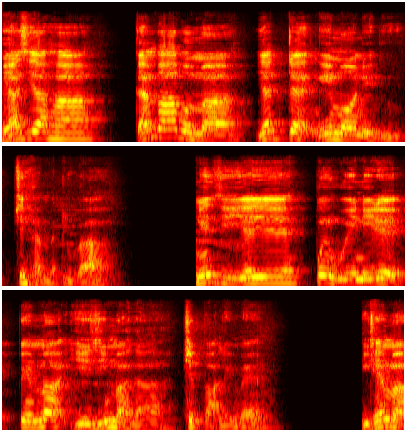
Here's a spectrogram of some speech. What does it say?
ဗျာစရာဟာ ကမ်းပါပေါ်မှာရက်တက်ငေးမောနေသူ ဖြစ်ဟန်မတူပါနှင်းစီရဲရဲပွင့်ဝေနေတဲ့ပင်မရေစည်းမာသာ ဖြစ်ပါလိမ့်မယ်ဒီထဲမှာ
